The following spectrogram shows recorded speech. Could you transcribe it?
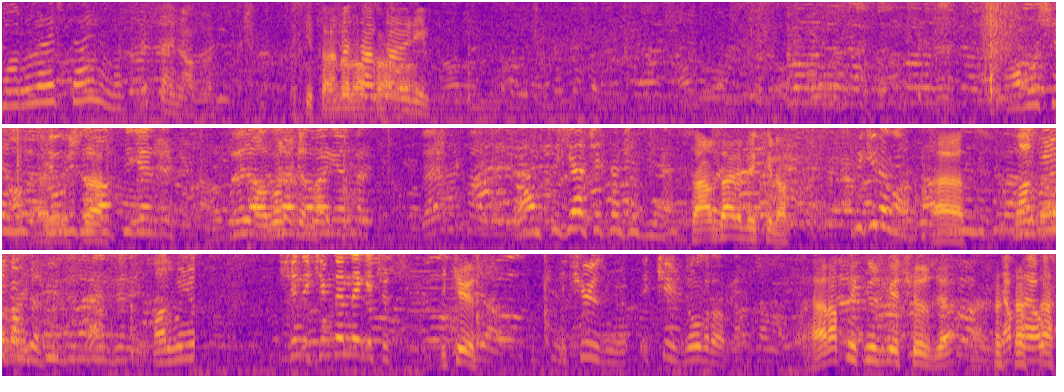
Marullar hepsi aynı mı? Hepsi aynı abi. İki tane sana bir roka tane vereyim. Abi hoş geldin. Çok güzel hamsi geldi. Böyle hamsi gelmez. Hamsi gerçekten çok iyi. ya. Sardalya bir kilo. Bir kilo mu? Evet. Barbun yok amca. Yok. Şimdi kimden ne geçiyorsun? 200. 200 mü? 200 ne olur abi? Her hafta 200 geçiyoruz ya. Yapma ya.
